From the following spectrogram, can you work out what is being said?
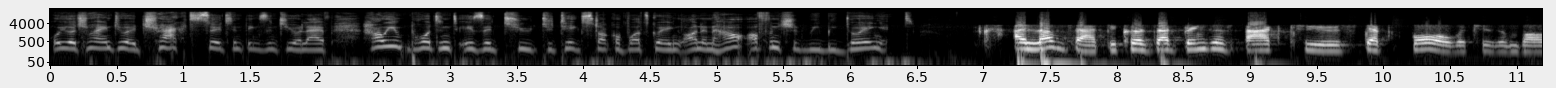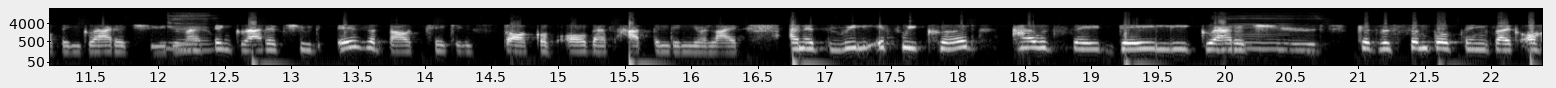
or you're trying to attract certain things into your life? How important is it to, to take stock of what's going on and how often should we be doing it? I love that because that brings us back to step four, which is involving gratitude. And I think gratitude is about taking stock of all that's happened in your life. And it's really, if we could, I would say daily gratitude mm. because the simple things like, oh,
